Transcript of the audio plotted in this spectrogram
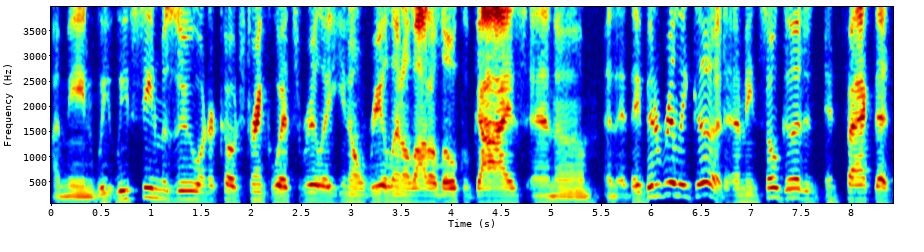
I mean, we, we've seen Mizzou under Coach Drinkwitz really, you know, reel in a lot of local guys and um, and they've been really good. I mean, so good in, in fact that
